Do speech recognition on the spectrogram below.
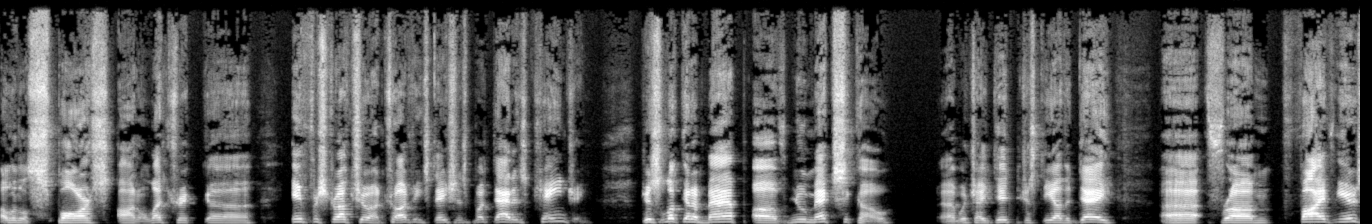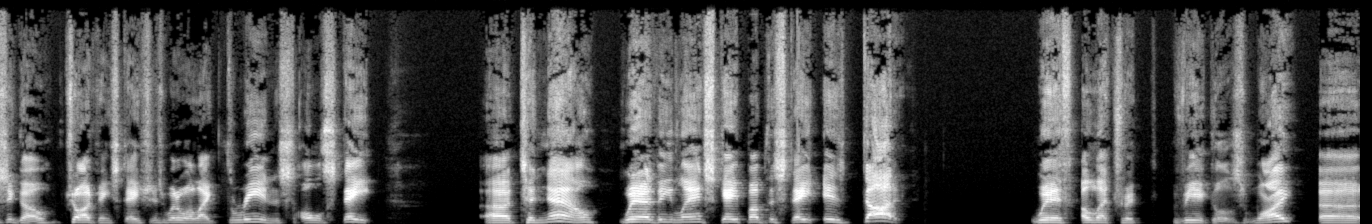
a little sparse on electric. Uh, infrastructure on charging stations, but that is changing. Just look at a map of New Mexico, uh, which I did just the other day, uh, from five years ago, charging stations, where there were like three in this whole state, uh, to now, where the landscape of the state is dotted with electric vehicles. Why? Uh,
